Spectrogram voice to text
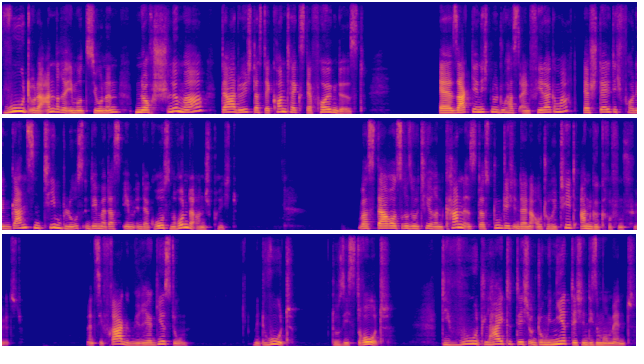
Wut oder andere Emotionen noch schlimmer dadurch, dass der Kontext der folgende ist. Er sagt dir nicht nur, du hast einen Fehler gemacht, er stellt dich vor dem ganzen Team bloß, indem er das eben in der großen Runde anspricht. Was daraus resultieren kann, ist, dass du dich in deiner Autorität angegriffen fühlst. Jetzt die Frage, wie reagierst du? Mit Wut. Du siehst rot. Die Wut leitet dich und dominiert dich in diesem Moment.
